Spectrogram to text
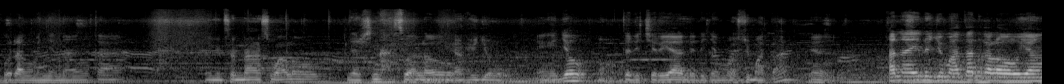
kurang menyenangkan Ini senda swallow dan senang swallow yang hijau. yang hijau Oh. jadi cirian jadi nyaman Pas Jumatan. ya. kan ini jumatan kalau yang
